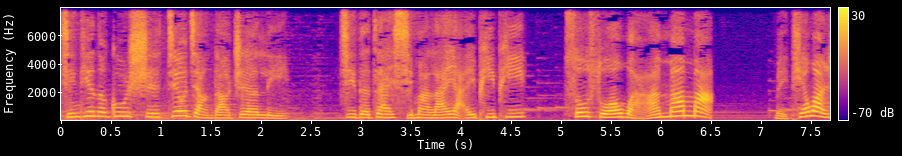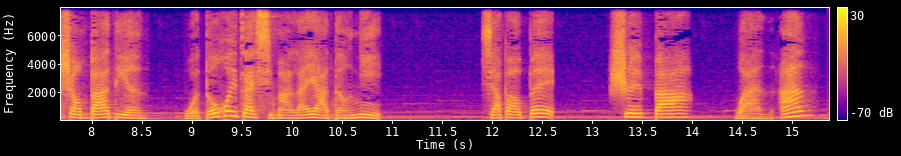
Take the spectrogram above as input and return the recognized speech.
今天的故事就讲到这里，记得在喜马拉雅 APP 搜索“晚安妈妈”，每天晚上八点，我都会在喜马拉雅等你，小宝贝，睡吧，晚安。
